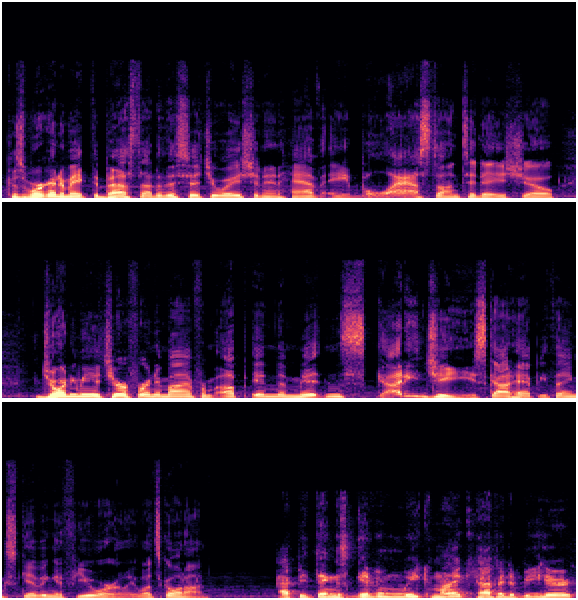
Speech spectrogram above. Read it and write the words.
because we're going to make the best out of this situation and have a blast on today's show. Joining me, it's your friend of mine from up in the mittens, Scotty G. Scott, happy Thanksgiving a few early. What's going on? Happy Thanksgiving week, Mike. Happy to be here.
